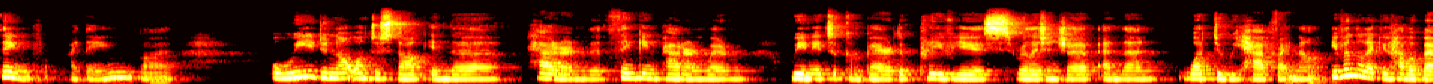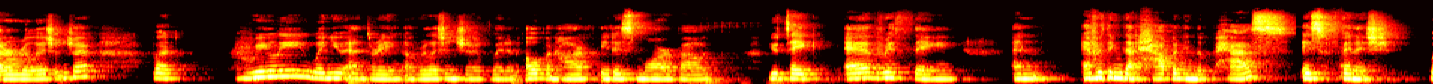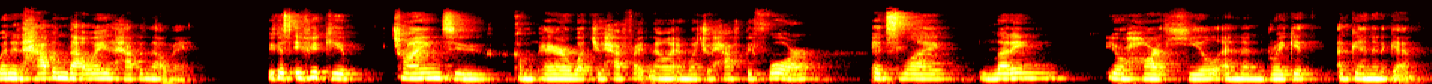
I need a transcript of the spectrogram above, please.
thing, I think, but we do not want to stuck in the pattern, the thinking pattern when we need to compare the previous relationship and then what do we have right now. Even though like you have a better relationship, but really, when you're entering a relationship with an open heart, it is more about you take everything and everything that happened in the past is finished. When it happened that way, it happened that way. Because if you keep trying to compare what you have right now and what you have before, it's like letting your heart heal and then break it again and again.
